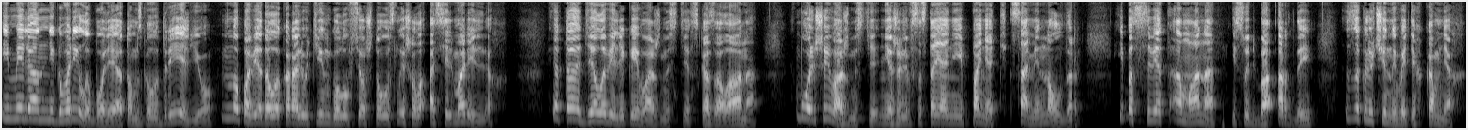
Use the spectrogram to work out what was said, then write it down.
И Мелиан не говорила более о том с Галадриэлью, но поведала королю Тингулу все, что услышала о Сильмариллях. «Это дело великой важности», — сказала она. «Большей важности, нежели в состоянии понять сами Нолдер, ибо свет Амана и судьба Орды заключены в этих камнях,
